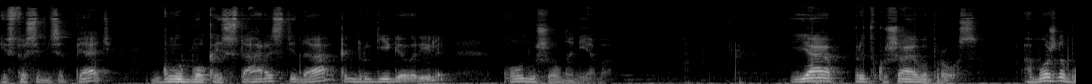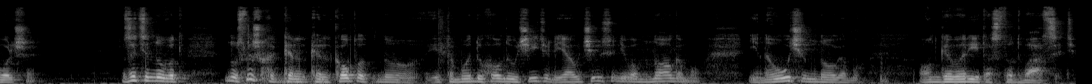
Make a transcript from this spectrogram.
И 175 глубокой старости, да, как другие говорили, он ушел на небо я предвкушаю вопрос. А можно больше? Знаете, ну вот, ну, слышу, как Кэрен, Кэрен Коплот, но это мой духовный учитель, я учился у него многому и научен многому. Он говорит о 120.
